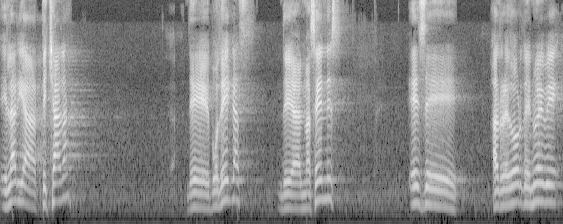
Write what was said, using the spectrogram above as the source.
el área techada de bodegas, de almacenes, es de alrededor de nueve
